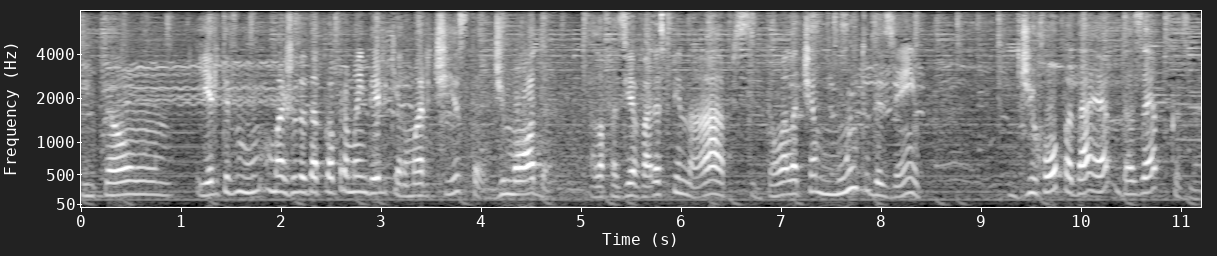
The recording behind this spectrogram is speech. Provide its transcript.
Então, e ele teve uma ajuda da própria mãe dele, que era uma artista de moda. Ela fazia várias pin-ups, então ela tinha muito desenho de roupa da, das épocas, né?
